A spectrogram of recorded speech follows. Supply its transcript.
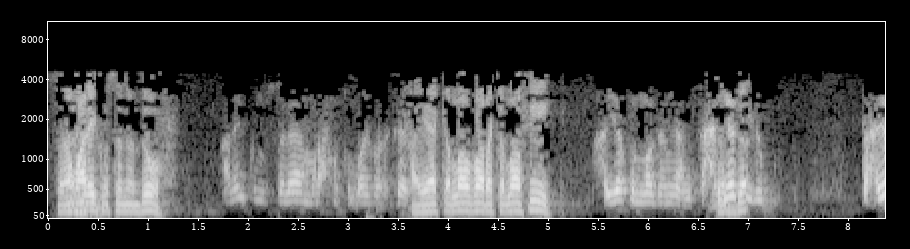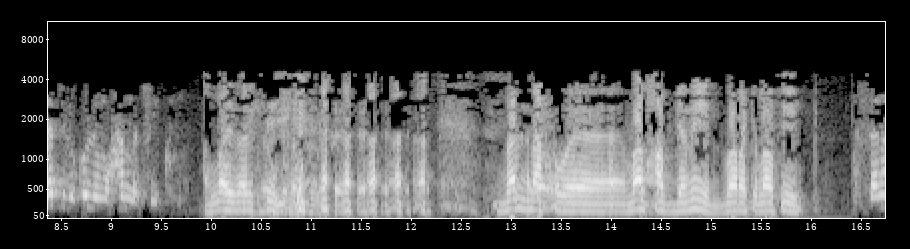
السلام عليكم أستاذ ممدوح السلام ورحمة الله وبركاته. حياك الله وبارك الله فيك. حياكم الله جميعا. تحياتي. ل... تحياتي لكل محمد فيكم. الله يبارك فيك. ملمح وملحظ جميل. بارك الله فيك. بس أنا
